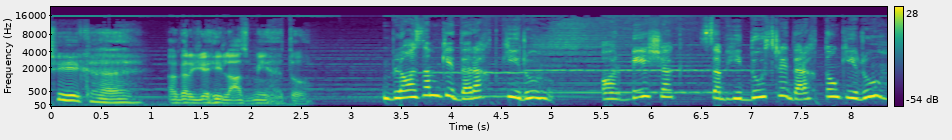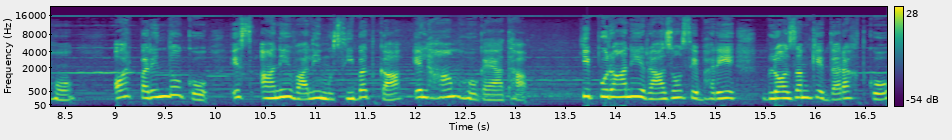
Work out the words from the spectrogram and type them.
ठीक है, अगर यही लाजमी है तो। ब्लॉसम के दरख्त की रूह और बेशक सभी दूसरे दरख्तों की रूह और परिंदों को इस आने वाली मुसीबत का इल्हाम हो गया था कि पुराने राजों से भरे ब्लॉसम के दरख्त को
